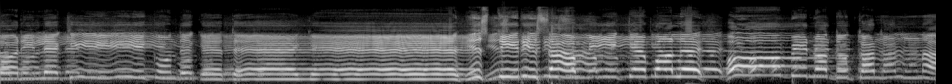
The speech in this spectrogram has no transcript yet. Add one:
করিলে কি কুন্দকে স্ত্রী স্বামীকে বলে, ও বিনোদ কান্না,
